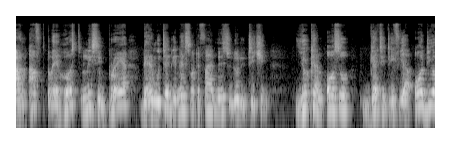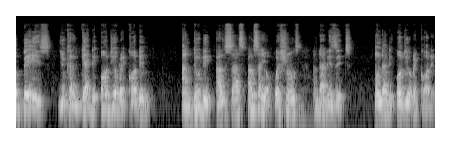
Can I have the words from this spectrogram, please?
and after a host leads in prayer, then we take the next 45 minutes to do the teaching. You can also get it if you are audio based, you can get the audio recording and do the answers, answer your questions, and that is it under the audio recording.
